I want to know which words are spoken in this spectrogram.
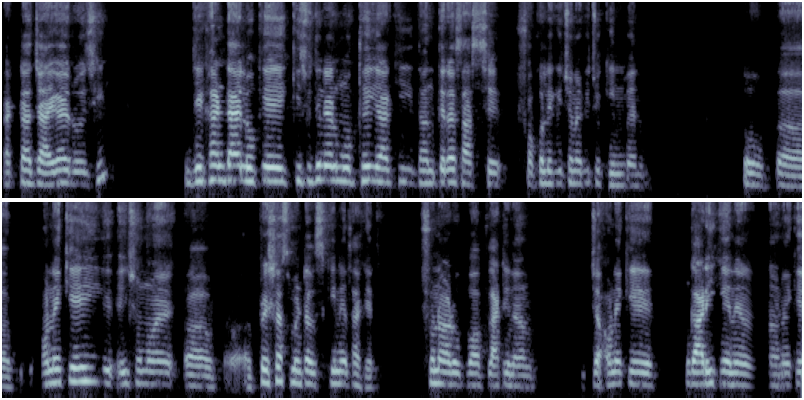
একটা জায়গায় রয়েছি যেখানটায় লোকে কিছুদিনের মধ্যেই আর কি ধানতেরাস আসছে সকলে কিছু না কিছু কিনবেন। তো আহ, অনেকেই এই সময় প্রেশাস মেটালস কিনে থাকেন। সোনা রূপা প্লাটিনাম যা অনেকে গাড়ি কেনেন, অনেকে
